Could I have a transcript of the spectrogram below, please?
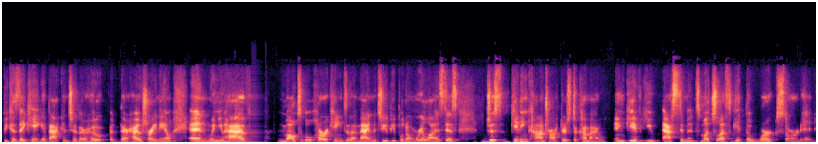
because they can't get back into their ho- their house right now. And when you have multiple hurricanes of that magnitude people don't realize this. Just getting contractors to come out and give you estimates much less get the work started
